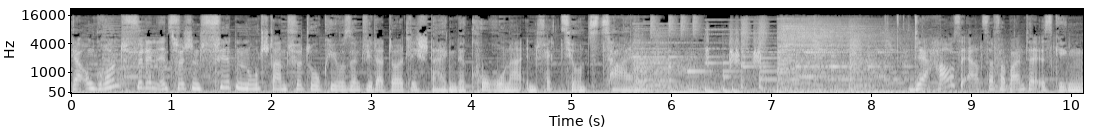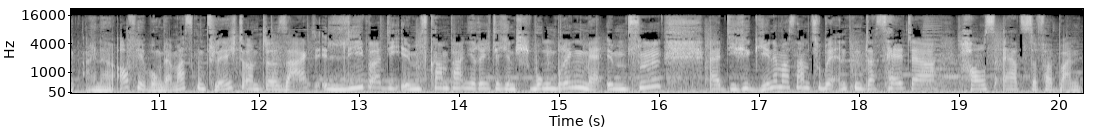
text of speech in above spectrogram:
Ja, und Grund für den inzwischen vierten Notstand für Tokio sind wieder deutlich steigende Corona-Infektionszahlen. Der Hausärzteverband der ist gegen eine Aufhebung der Maskenpflicht und äh, sagt, lieber die Impfkampagne richtig in Schwung bringen, mehr impfen. Äh, die Hygienemaßnahmen zu beenden, das hält der Hausärzteverband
